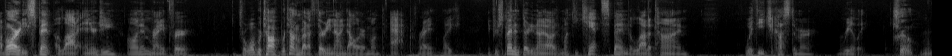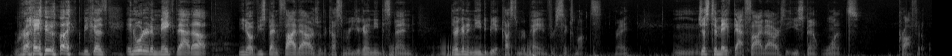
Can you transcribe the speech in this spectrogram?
I've already spent a lot of energy on him, right? For for what we're talking, we're talking about a thirty nine dollar a month app, right? Like if you're spending thirty nine dollars a month, you can't spend a lot of time with each customer, really, True. right? like because in order to make that up, you know, if you spend five hours with a customer, you're going to need to spend, they're going to need to be a customer paying for six months, right? Mhm. Just to make that five hours that you spent once profitable,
